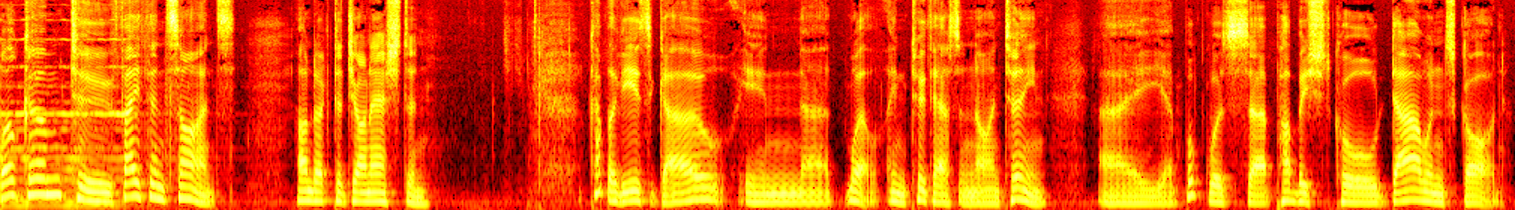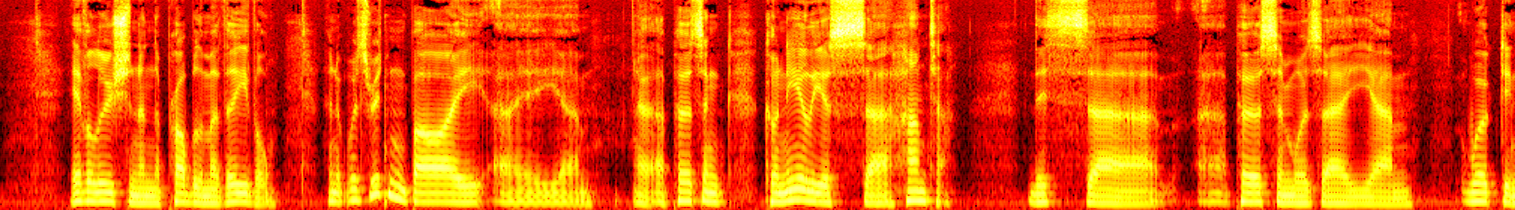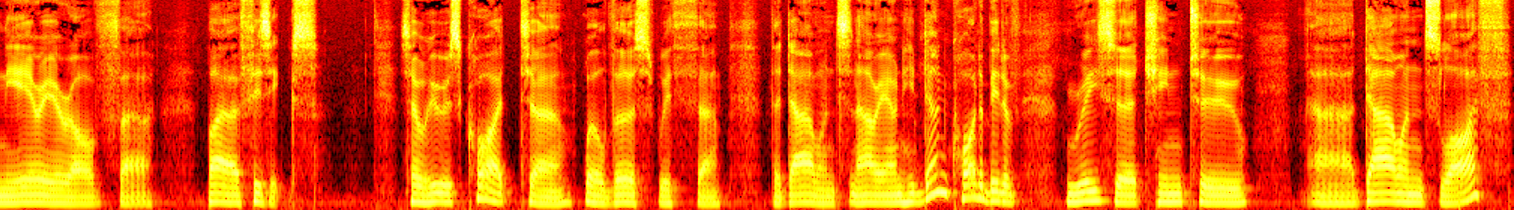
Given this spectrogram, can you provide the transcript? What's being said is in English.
Welcome to Faith and Science. I'm Dr. John Ashton. A couple of years ago, in uh, well, in 2019, a uh, book was uh, published called Darwin's God: Evolution and the Problem of Evil, and it was written by a um, a person Cornelius uh, Hunter. This uh, uh, person was a um, worked in the area of uh, biophysics. So he was quite uh, well versed with uh, the Darwin scenario, and he'd done quite a bit of research into uh, Darwin's life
